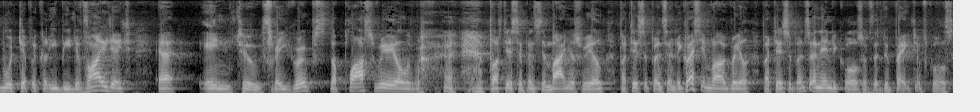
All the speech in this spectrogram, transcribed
would typically be divided uh, into three groups the plus real participants, the minus real participants, and the question mark real participants. And in the course of the debate, of course,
